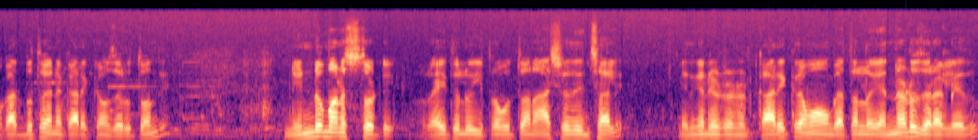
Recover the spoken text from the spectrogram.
ఒక అద్భుతమైన కార్యక్రమం జరుగుతోంది. నిండు మనసుతోటి రైతులు ఈ ప్రభుత్వాన్ని ఆశీర్వదించాలి. ఎందుకంటే ఇటువంటి కార్యక్రమం గతంలో ఎన్నడూ జరగలేదు.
